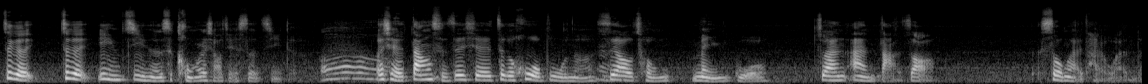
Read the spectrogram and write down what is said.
这个这个印记呢，是孔二小姐设计的哦。而且当时这些这个货布呢，是要从美国专案打造送来台湾的。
